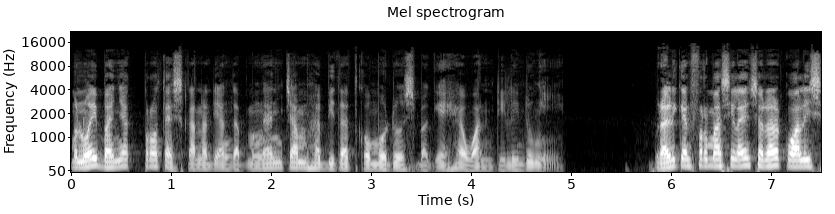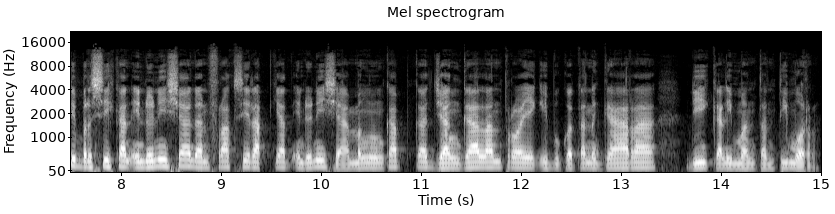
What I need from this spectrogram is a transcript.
menuai banyak protes karena dianggap mengancam habitat komodo sebagai hewan dilindungi. Beralih informasi lain, Saudara Koalisi Bersihkan Indonesia dan Fraksi Rakyat Indonesia mengungkap kejanggalan proyek ibu kota negara di Kalimantan Timur.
